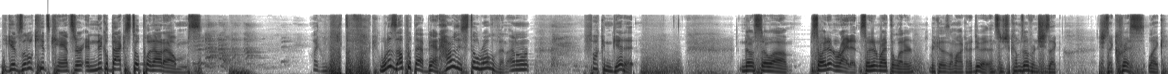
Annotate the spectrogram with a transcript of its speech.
He gives little kids cancer, and Nickelback is still putting out albums. like, what the fuck? What is up with that band? How are they still relevant? I don't fucking get it. No, so, uh, so I didn't write it. So I didn't write the letter because I'm not gonna do it. And so she comes over and she's like, she's like, Chris, like,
